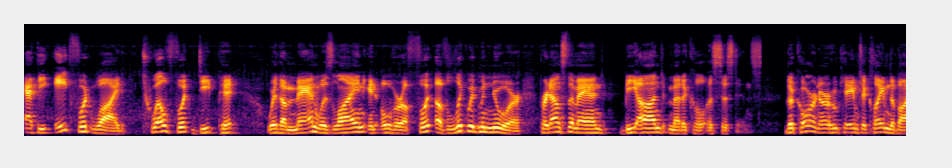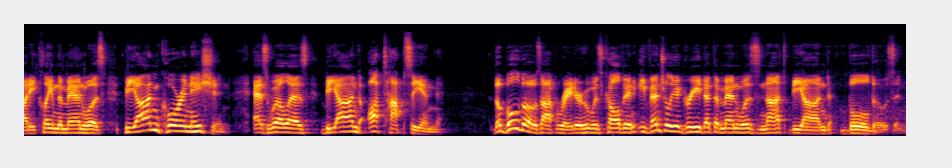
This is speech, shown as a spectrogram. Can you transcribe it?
at the 8 foot wide, 12 foot deep pit where the man was lying in over a foot of liquid manure pronounced the man beyond medical assistance. The coroner who came to claim the body claimed the man was beyond coronation, as well as beyond autopsyan. The bulldoze operator who was called in eventually agreed that the man was not beyond bulldozing.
